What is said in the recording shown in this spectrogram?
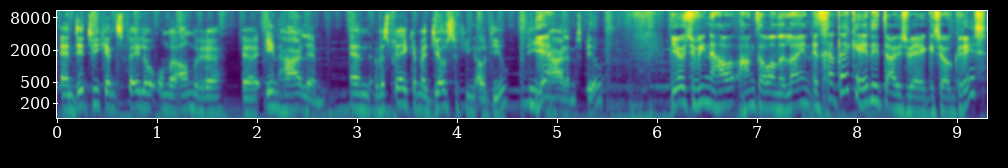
En dit weekend spelen we onder andere in Haarlem. En we spreken met Josephine Odiel, die in Haarlem speelt. Josephine hangt al aan de lijn. Het gaat lekker, hè, dit thuiswerken zo, Chris?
